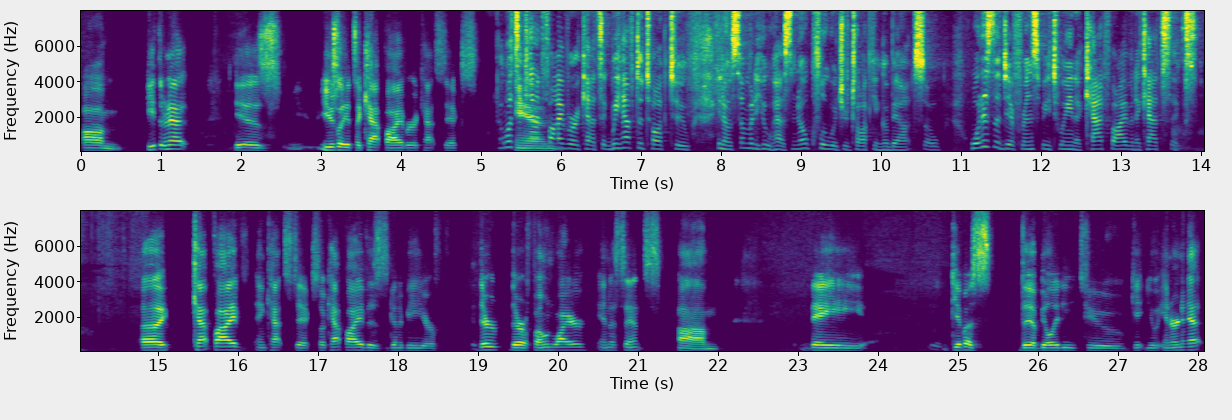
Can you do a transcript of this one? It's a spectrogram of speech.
Um, Ethernet is usually it's a Cat5 or a Cat6 What's and, a cat five or a cat six? We have to talk to, you know, somebody who has no clue what you're talking about. So, what is the difference between a cat five and a cat six? Uh, cat five and cat six. So, cat five is going to be your they're they're a phone wire in a sense. Um, they give us the ability to get you internet.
